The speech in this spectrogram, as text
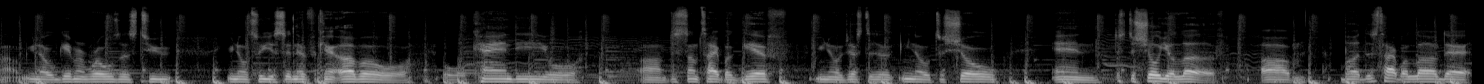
Um, you know, giving roses to you know to your significant other or or candy or um, just some type of gift. You know, just to you know to show and just to show your love. Um, but this type of love that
